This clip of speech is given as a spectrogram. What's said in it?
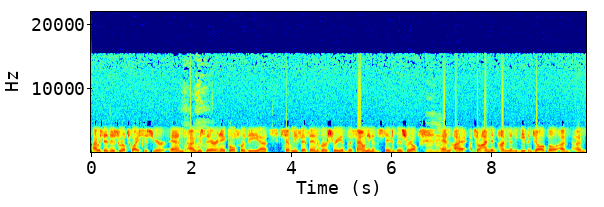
I was in Israel twice this year, and I was there in April for the uh, 75th anniversary of the founding of the state of Israel. Mm-hmm. And I, so I'm an I'm an evangelical. I'm, I'm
